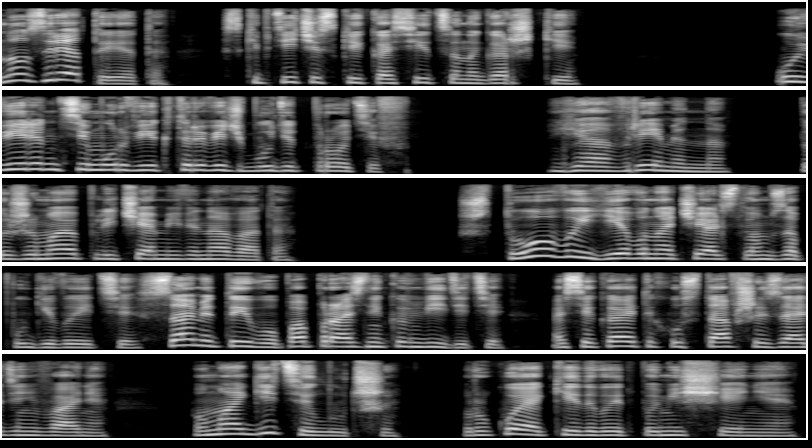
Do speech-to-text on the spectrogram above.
Но зря ты это. Скептически косится на горшки. Уверен, Тимур Викторович будет против. Я временно. Пожимаю плечами виновата. «Что вы Еву начальством запугиваете? Сами-то его по праздникам видите», — осекает их уставший за день Ваня. «Помогите лучше», — рукой окидывает помещение.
